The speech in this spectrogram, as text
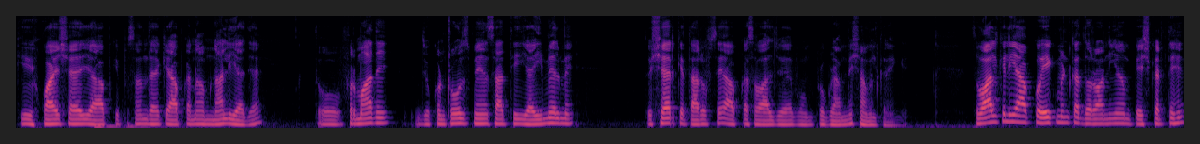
کی خواہش ہے یا آپ کی پسند ہے کہ آپ کا نام نہ لیا جائے، تو فرما دیں۔ جو کنٹرولز میں ہیں ساتھی یا ای میل میں، تو شہر کے تعارف سے آپ کا سوال جو ہے وہ ہم پروگرام میں شامل کریں گے۔ سوال کے لیے آپ کو ایک منٹ کا دورانیہ ہم پیش کرتے ہیں،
